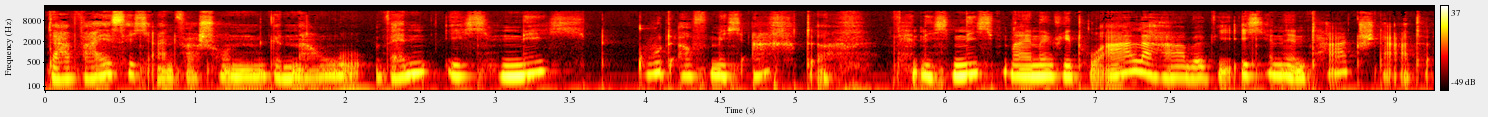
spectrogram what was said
Da weiß ich einfach schon genau, wenn ich nicht gut auf mich achte, wenn ich nicht meine Rituale habe, wie ich in den Tag starte.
